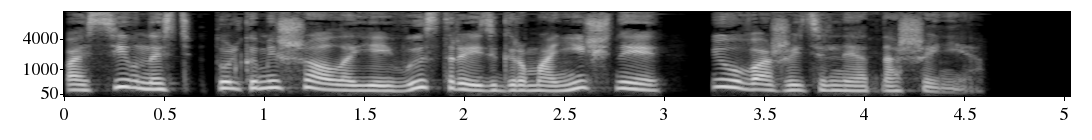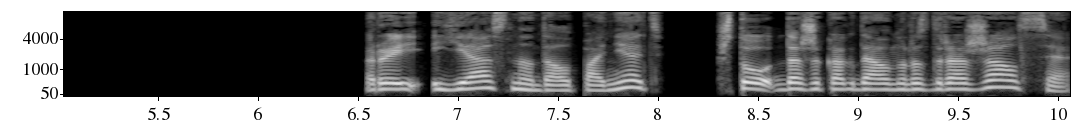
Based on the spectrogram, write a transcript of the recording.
пассивность только мешала ей выстроить гармоничные и уважительные отношения. Рэй ясно дал понять, что даже когда он раздражался,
